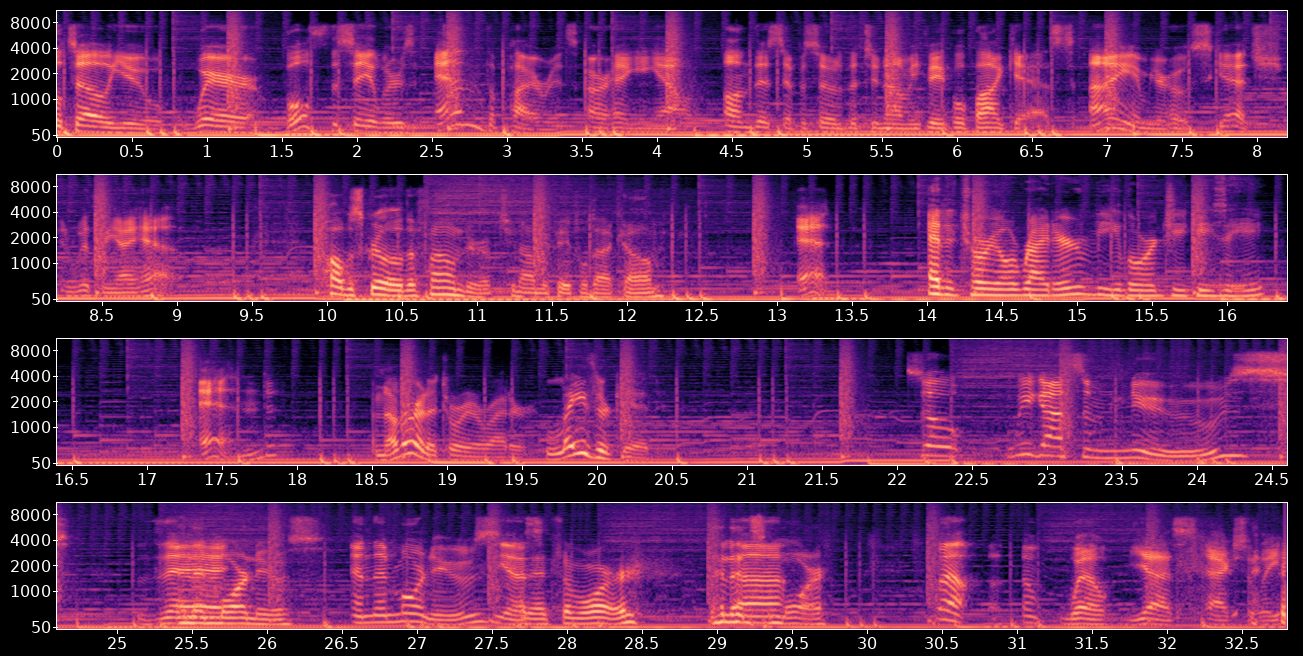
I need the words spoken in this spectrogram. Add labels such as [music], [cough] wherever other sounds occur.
Will tell you where both the sailors and the pirates are hanging out on this episode of the Toonami Faithful podcast. I am your host, Sketch, and with me I have Paul Bascrillo, the founder of ToonamiFaithful.com. Ed editorial writer VLord GTZ. and Another editorial writer, Laser Kid. so we got some news that And then more news. and then more news. Yes. And then some more. And then Uh, some more. Well, uh, well, yes, actually.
